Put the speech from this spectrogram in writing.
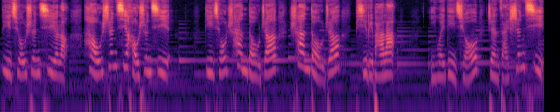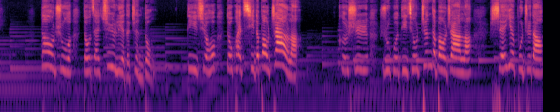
地球生气了，好生气，好生气！地球颤抖着，颤抖着，噼里啪啦，因为地球正在生气，到处都在剧烈的震动，地球都快气得爆炸了。可是，如果地球真的爆炸了，谁也不知道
